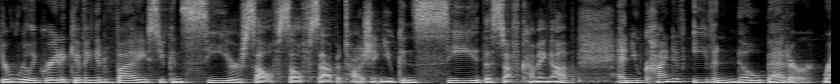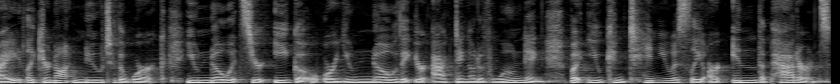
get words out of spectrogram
you're really great at giving advice, you can see yourself self sabotaging, you can see the stuff coming up, and you kind of even know better, right? Like you're not new to the work. You know it's your ego, or you know that you're acting out of wounding, but you continuously are in the patterns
